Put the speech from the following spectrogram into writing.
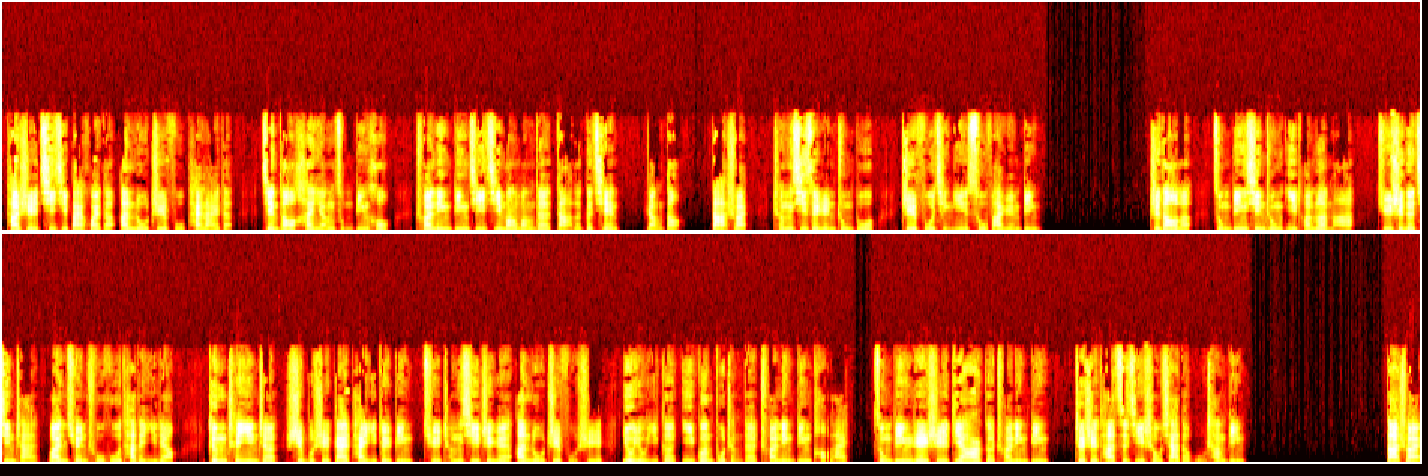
他是气急败坏的安陆知府派来的。见到汉阳总兵后，传令兵急急忙忙的打了个签，嚷道：“大帅，城西罪人众多，知府请您速发援兵。”知道了，总兵心中一团乱麻，局势的进展完全出乎他的意料。正沉吟着是不是该派一队兵去城西支援安陆知府时，又有一个衣冠不整的传令兵跑来。总兵认识第二个传令兵，这是他自己手下的武昌兵。大帅，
